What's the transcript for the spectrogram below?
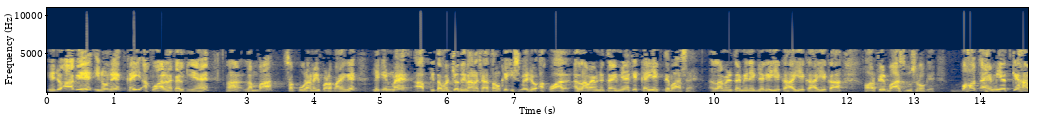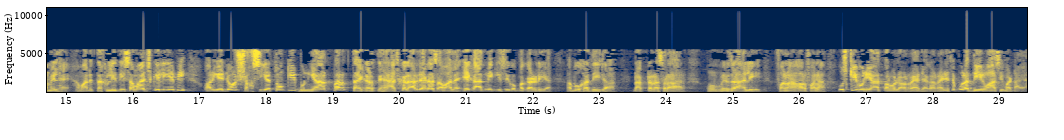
یہ جو آگے انہوں نے کئی اقوال نقل کیے ہیں۔ ہاں لمبا، سب پورا نہیں پڑھ پائیں گے۔ لیکن میں آپ کی توجہ دلانا چاہتا ہوں کہ اس میں جو اقوال، علامہ ابن تیمیہ کے کئی اقتباس ہیں۔ علامہ ابن تیمیہ نے ایک جگہ یہ کہا یہ کہا یہ کہا، اور پھر بعض دوسروں کے۔ بہت اہمیت کے حامل ہیں۔ ہمارے تقلیدی سماج کے لیے بھی اور یہ جو شخصیتوں کی بنیاد پر طے کرتے ہیں۔ آج کل ہر جگہ سوال ہے۔ ایک آدمی کسی کو پکڑ لیا، ابو خدیجہ، ڈاکٹر اسرار، مرزا علی، فلاں اور فلاں۔ اس کی بنیاد پر وہ لڑ رہے ہیں، جھگڑ رہے ہیں۔ جیسے پورا دین وہاں سمٹ آیا۔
